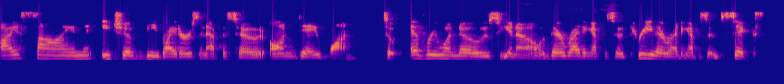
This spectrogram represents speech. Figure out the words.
I assign each of the writers an episode on day one. So everyone knows, you know, they're writing episode three, they're writing episode six.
